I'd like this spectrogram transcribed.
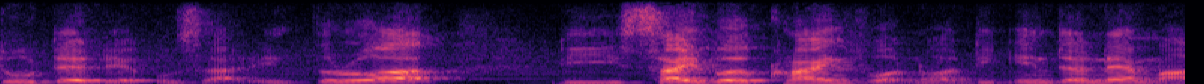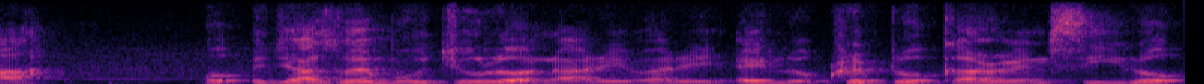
တိုးတက်တဲ့ဥစ္စာတွေသူတို့ကဒီ cyber crime ပေါ့နော်ဒီ internet မှာဟိုအကြဆွဲမှုကျူးလွန်တာတွေပါတွေအဲ့လို cryptocurrency တို့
